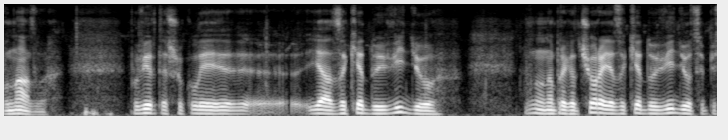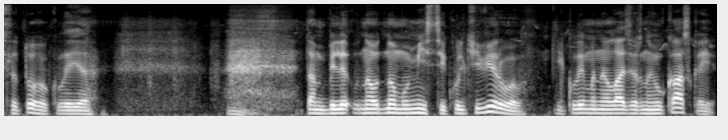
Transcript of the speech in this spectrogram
в назвах. Повірте, що коли е, я закидую відео, ну, наприклад, вчора я закидую відео, це після того, коли я там біля, на одному місці культивував, і коли мене лазерною указкою,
